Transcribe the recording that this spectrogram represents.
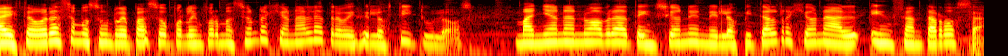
A esta hora hacemos un repaso por la información regional a través de los títulos. Mañana no habrá atención en el Hospital Regional en Santa Rosa.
